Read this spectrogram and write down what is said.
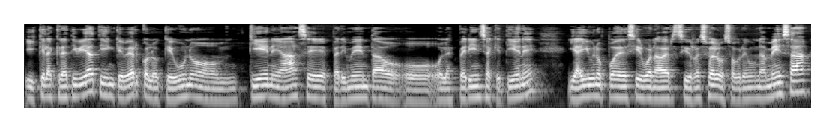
Y que la creatividad tiene que ver con lo que uno tiene, hace, experimenta o, o- o la experiencia que tiene. Y ahí uno puede decir, bueno, a ver, si resuelvo sobre una mesa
